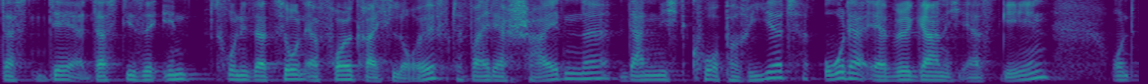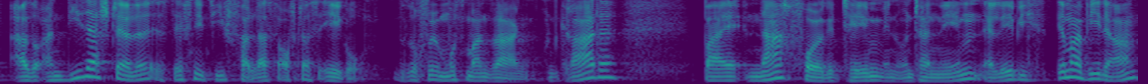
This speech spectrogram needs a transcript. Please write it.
dass, der, dass diese Intronisation erfolgreich läuft, weil der Scheidende dann nicht kooperiert oder er will gar nicht erst gehen. Und also an dieser Stelle ist definitiv Verlass auf das Ego. So viel muss man sagen. Und gerade bei Nachfolgethemen in Unternehmen erlebe ich es immer wieder,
